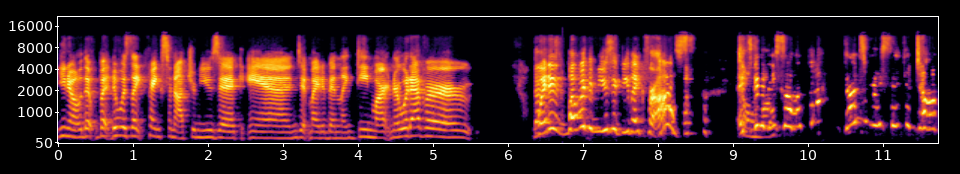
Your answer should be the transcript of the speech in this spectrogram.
You know that, but it was like Frank Sinatra music, and it might have been like Dean Martin or whatever. what is what would the music be like for us? it's gonna be so much fun that's what I was thinking, Tom.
